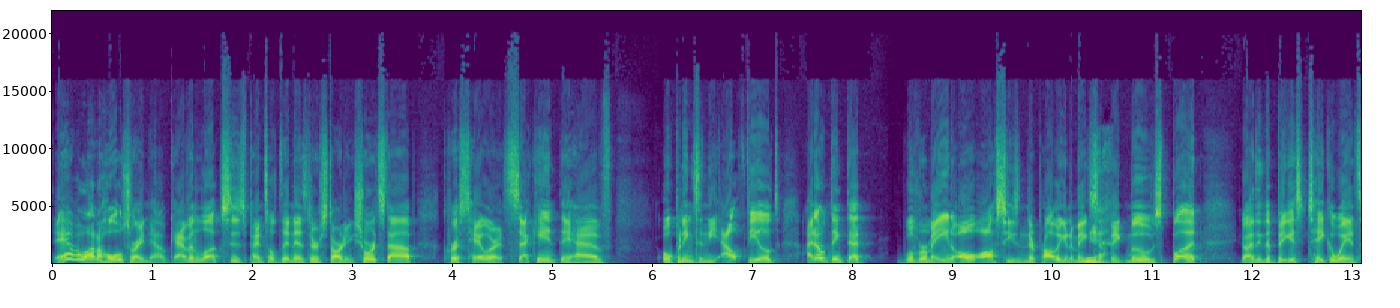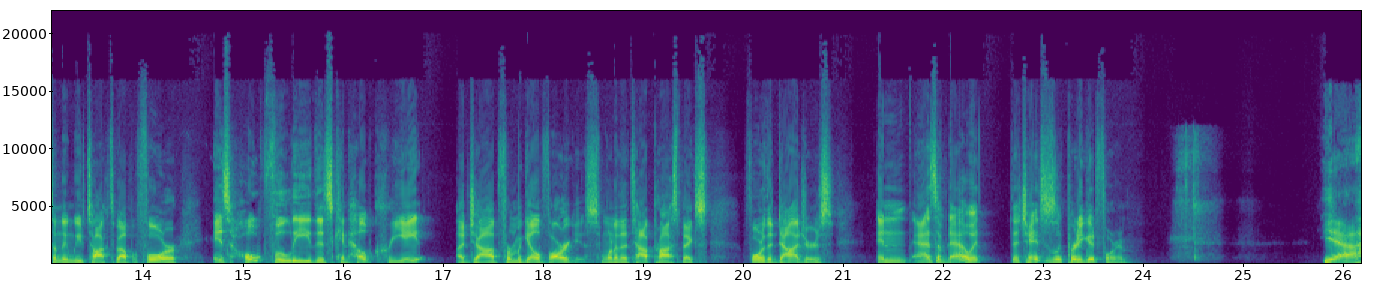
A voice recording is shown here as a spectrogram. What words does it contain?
they have a lot of holes right now. Gavin Lux is penciled in as their starting shortstop. Chris Taylor at second. They have openings in the outfield. I don't think that will remain all offseason. They're probably going to make Yeah. some big moves. But you know, I think the biggest takeaway and something we've talked about before is hopefully this can help create a job for Miguel Vargas, one of the top prospects for the Dodgers. And as of now, it the chances look pretty good for him. Yeah,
